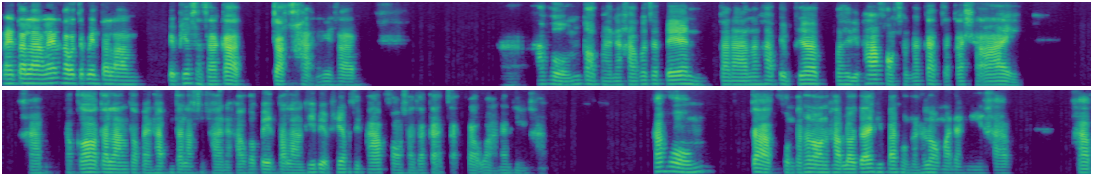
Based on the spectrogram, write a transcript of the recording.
ในตารางแรกนะครับจะเป็นตารางเปรียบเทียบสารสกัดจากขันนี่ครับ ครับผมต่อไปนะครับก็จะเป็นตารางนะครับ เปรียบเทียบประสิทธิภาพของสารสกัดจากกระชายครับ แล้วก็ตารางต่อไปครับเป็นตารางสุดท้ายนะครับ ก็เป็นตารางที่เปรียบเทียบประสิทธิภาพของสารสกัดจากกระวานนั่นเองครับ ครับผมจากผลการทดลองครับ เราได้อภิปรายผลการทดลองมาดังนี้ครับ ครับ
